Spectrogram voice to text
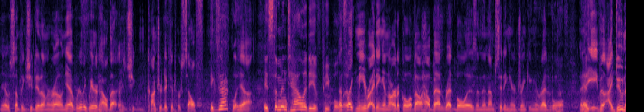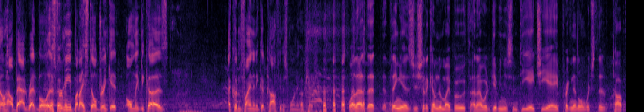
Yeah, it was something she did on her own. Yeah, really weird how that she contradicted herself. Exactly. Yeah. It's the mentality of people. That's Uh, like me writing an article about how bad Red Bull is, and then I'm sitting here drinking a Red Bull. And, And- even I do know how bad Red Bull is for me, but I still drink it only because I couldn't find any good coffee this morning. Okay. well, that, that the thing is, you should have come to my booth, and I would have given you some DHEA, pregnenolone, which is the top you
